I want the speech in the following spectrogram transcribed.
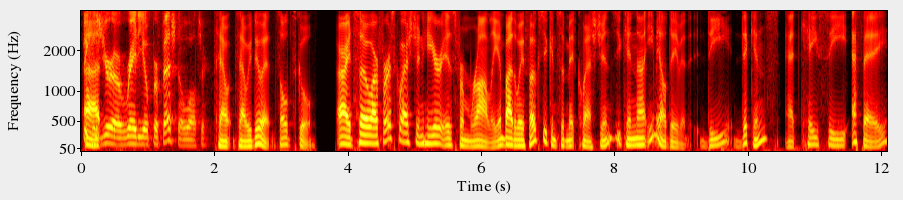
Because uh, you're a radio professional, Walter. That's how, that's how we do it. It's old school. All right, so our first question here is from Raleigh. And by the way, folks, you can submit questions. You can uh, email David, ddickens at kcfa.com.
